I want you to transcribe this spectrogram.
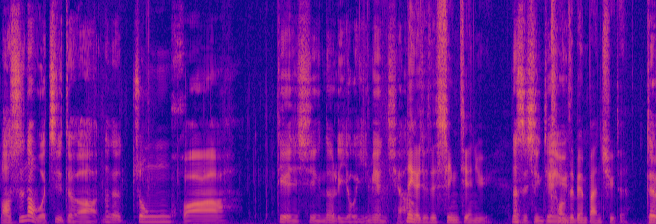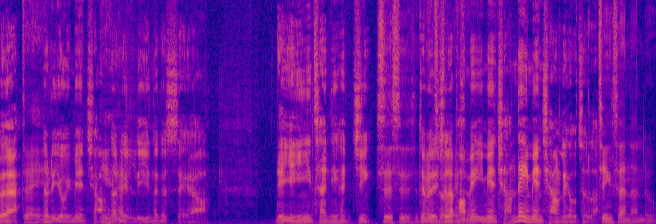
老师，那我记得啊，那个中华电信那里有一面墙，那个就是新监狱，那是新监狱。从这，边搬去的。对不对？对。那里有一面墙，那里离那个谁啊，离演艺餐厅很近，是是是，对不对？就在旁边一面墙，那面墙留着了，金山南路、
